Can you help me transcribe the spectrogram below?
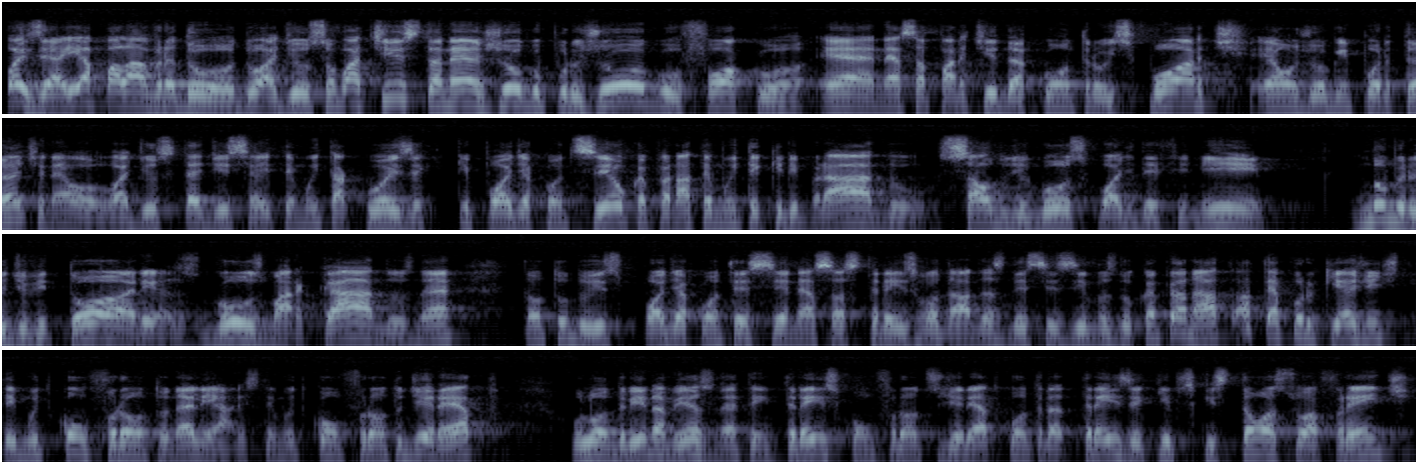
Pois é, aí a palavra do, do Adilson Batista, né? Jogo por jogo, o foco é nessa partida contra o esporte. É um jogo importante, né? O Adilson até disse aí, tem muita coisa que pode acontecer. O campeonato é muito equilibrado, saldo de gols pode definir, número de vitórias, gols marcados, né? Então tudo isso pode acontecer nessas três rodadas decisivas do campeonato, até porque a gente tem muito confronto, né, Linhares? Tem muito confronto direto. O Londrina mesmo, né, tem três confrontos diretos contra três equipes que estão à sua frente.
